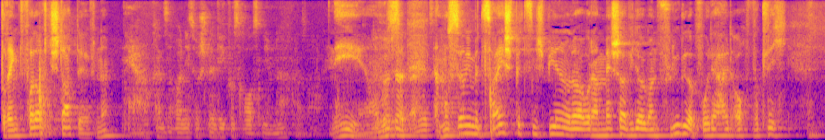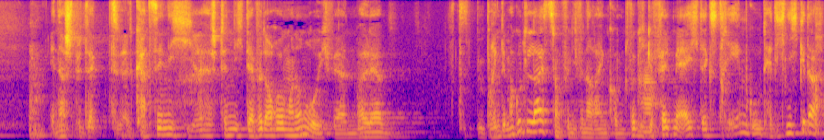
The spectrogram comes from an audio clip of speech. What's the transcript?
drängt voll auf die Startelf, ne? Ja, du kannst aber nicht so schnell Wegfuß rausnehmen, ne? Also, Nee, man muss, halt man muss irgendwie mit zwei Spitzen spielen oder, oder Mescher wieder über den Flügel, obwohl der halt auch wirklich in der Spitze, du kannst den nicht äh, ständig, der wird auch irgendwann unruhig werden, weil der bringt immer gute Leistung, finde ich, wenn er reinkommt. Wirklich, gefällt mir echt extrem gut, hätte ich nicht gedacht.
